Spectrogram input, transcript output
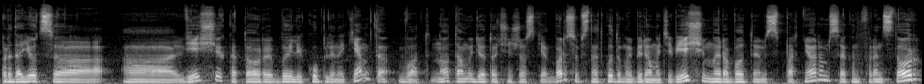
продаются э, вещи, которые были куплены кем-то, вот, но там идет очень жесткий отбор. Собственно, откуда мы берем эти вещи? Мы работаем с партнером Second Friend Store.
